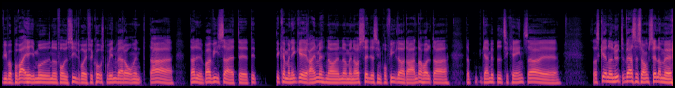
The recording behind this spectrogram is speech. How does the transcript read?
vi var på vej imod noget forudsigeligt, hvor FCK skulle vinde hvert år, men der, der er det bare vist sig, at øh, det, det kan man ikke øh, regne med, når, når man også sælger sine profiler, og der er andre hold, der, der gerne vil bide til kagen. Så, øh, så sker noget nyt hver sæson, selvom øh,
